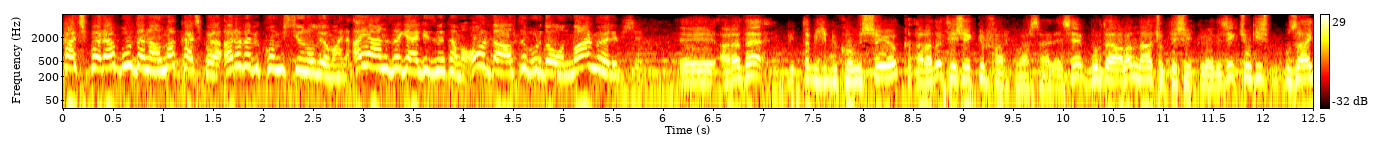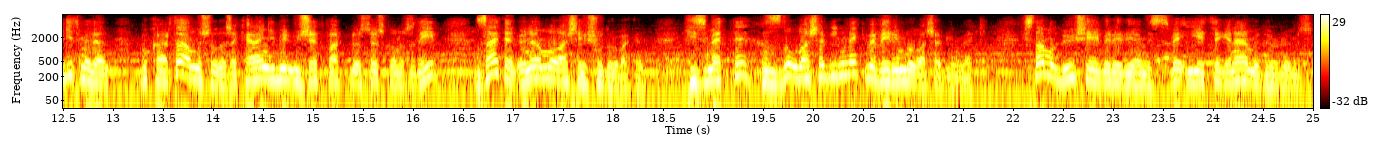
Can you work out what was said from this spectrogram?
kaç para, buradan almak kaç para? Arada bir komisyon oluyor mu? Hani ayağınıza geldi hizmet ama orada altı burada on var mı öyle bir şey? Ee, arada bir, tabii ki bir komisyon yok. Arada teşekkür farkı var sadece. Burada alan daha çok teşekkür edecek. Çünkü hiç uzağa gitmeden bu kartı almış olacak. Herhangi bir ücret farklılığı söz konusu değil. Zaten önemli olan şey şudur bakın. Hizmette hızlı ulaşabilmek ve verimli ulaşabilmek. İstanbul Büyükşehir Belediye'miz ve İET Genel Müdürlüğümüz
